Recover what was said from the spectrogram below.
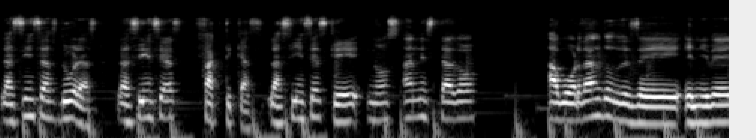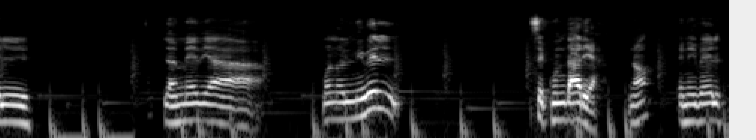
las ciencias duras, las ciencias fácticas, las ciencias que nos han estado abordando desde el nivel, la media, bueno, el nivel secundaria, ¿no? El nivel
